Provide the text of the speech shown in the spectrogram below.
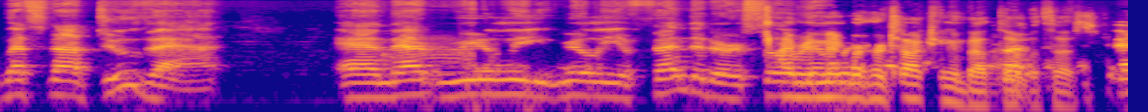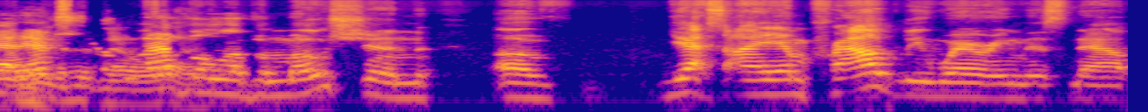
let's not do that and that really really offended her so I remember was her talking about that with us. that I extra who that was. level of emotion of yes i am proudly wearing this now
